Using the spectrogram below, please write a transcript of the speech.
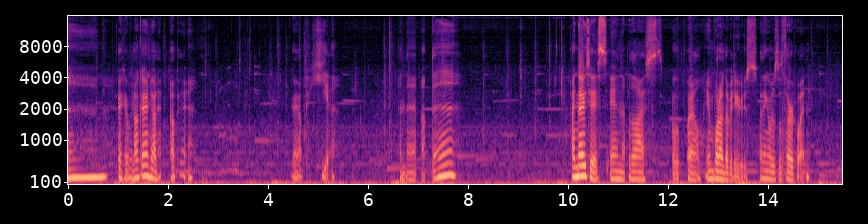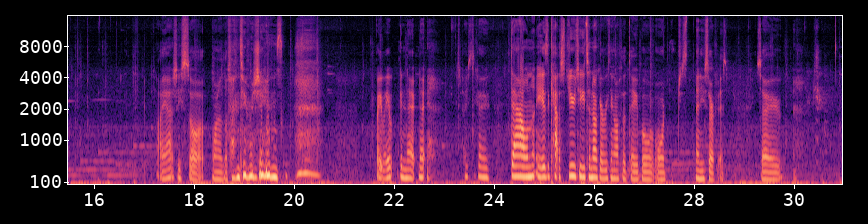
Um. Okay, we're not going down here, up here. Going up here. And then up there. I noticed in the last oh, well, in one of the videos, I think it was the third one, I actually saw one of the vending machines. wait, wait, no, no. Supposed to go down. It is a cat's duty to knock everything off the table or just any surface. So,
